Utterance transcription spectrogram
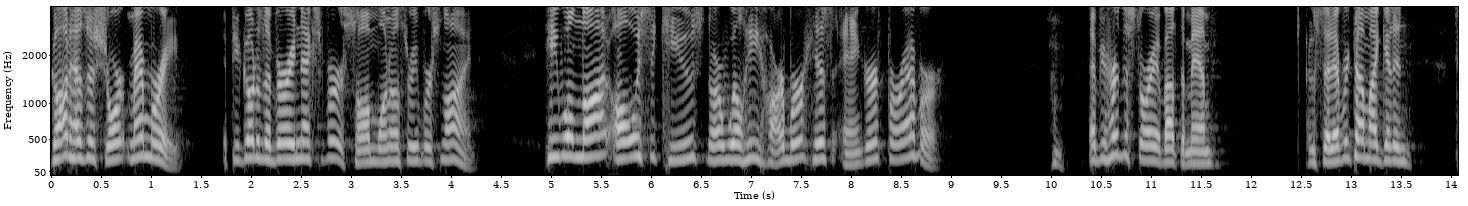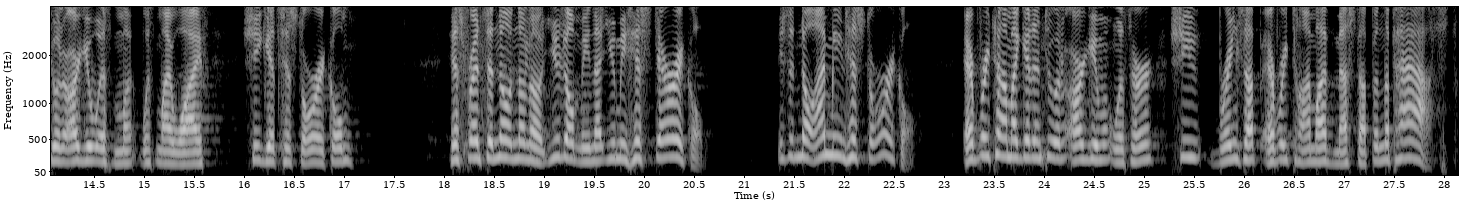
God has a short memory. If you go to the very next verse, Psalm 103, verse 9, he will not always accuse, nor will he harbor his anger forever. Have you heard the story about the man who said, Every time I get into an argument with my, with my wife, she gets historical? His friend said, No, no, no, you don't mean that. You mean hysterical. He said, No, I mean historical. Every time I get into an argument with her, she brings up every time I've messed up in the past.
